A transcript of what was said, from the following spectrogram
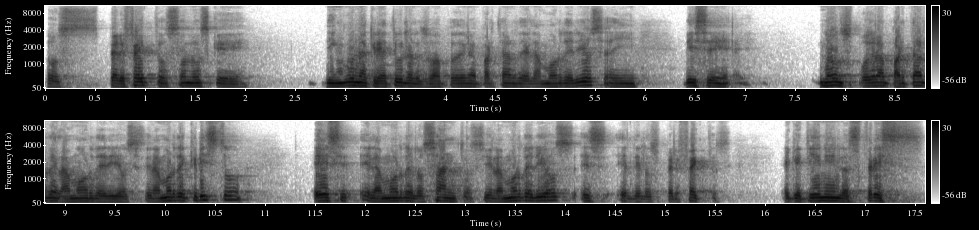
Los perfectos son los que ninguna criatura los va a poder apartar del amor de Dios. Ahí dice, no nos podrá apartar del amor de Dios. El amor de Cristo es el amor de los santos y el amor de Dios es el de los perfectos, el que tiene los tres,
